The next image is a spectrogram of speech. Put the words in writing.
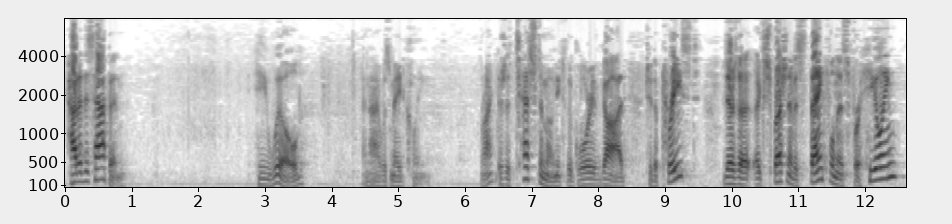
How did this happen? He willed, and I was made clean. Right? There's a testimony to the glory of God to the priest. There's an expression of his thankfulness for healing.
